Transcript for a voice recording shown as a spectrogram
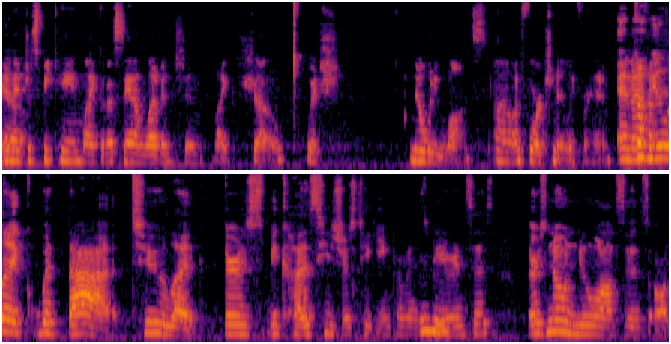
and it just became like the sam levinson like show which nobody wants uh, unfortunately for him And I feel like with that too, like there's because he's just taking from Mhm. experiences. There's no nuances on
